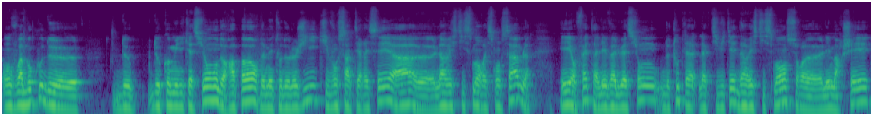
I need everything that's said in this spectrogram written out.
on voit beaucoup de, de, communication, de rapports, de méthodologies qui vont s'intéresser à euh, l'investissement responsable et en fait à l'évaluation de toute l'activité d'investissement sur euh, les marchés,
